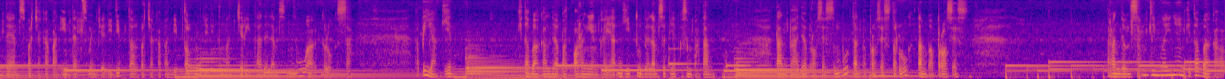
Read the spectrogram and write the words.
intens, percakapan intens menjadi deep percakapan deep menjadi teman cerita dalam semua keluh kesah. Tapi yakin kita bakal dapat orang yang kayak gitu dalam setiap kesempatan. Tanpa ada proses sembuh, tanpa proses terluka, tanpa proses random sampling lainnya yang kita bakal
